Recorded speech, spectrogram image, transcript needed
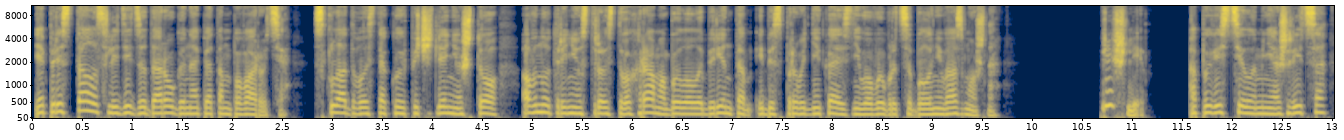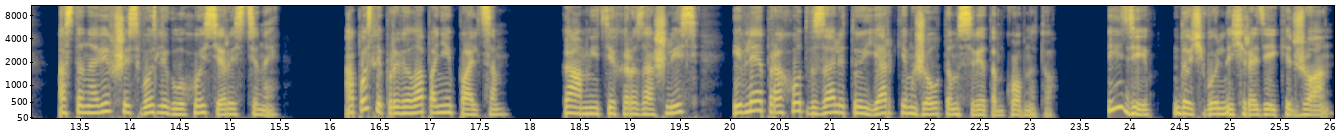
Я перестала следить за дорогой на пятом повороте. Складывалось такое впечатление, что внутреннее устройство храма было лабиринтом, и без проводника из него выбраться было невозможно. «Пришли», — оповестила меня жрица, — остановившись возле глухой серой стены. А после провела по ней пальцем. Камни тихо разошлись, являя проход в залитую ярким желтым светом комнату. «Иди, дочь вольной чародейки Джоан»,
